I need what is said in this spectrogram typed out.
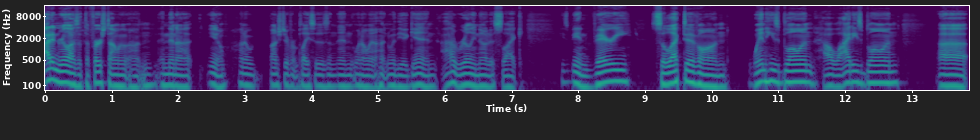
I didn't realize it the first time we went hunting, and then I you know hunted a bunch of different places, and then when I went hunting with you again, I really noticed like he's being very selective on when he's blowing, how light he's blowing, uh,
